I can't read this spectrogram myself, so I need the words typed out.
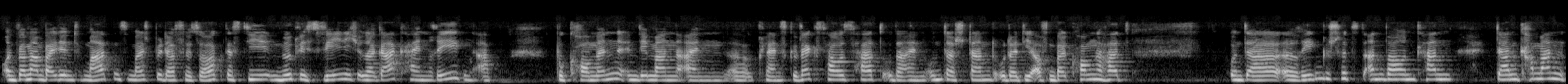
Und wenn man bei den Tomaten zum Beispiel dafür sorgt, dass die möglichst wenig oder gar keinen Regen abbekommen, indem man ein äh, kleines Gewächshaus hat oder einen Unterstand oder die auf dem Balkon hat und da äh, regengeschützt anbauen kann, dann kann man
